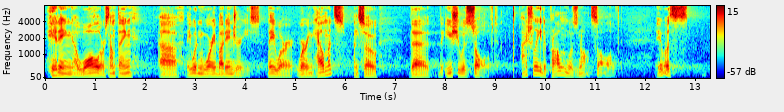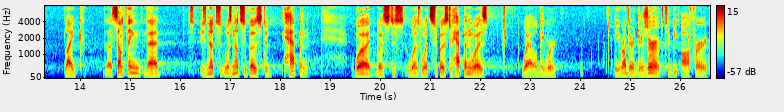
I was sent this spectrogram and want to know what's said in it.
hitting a wall or something. Uh, they wouldn't worry about injuries. They were wearing helmets, and so the, the issue was solved. Actually, the problem was not solved. It was like uh, something that is not, was not supposed to happen. What was, just, was what's supposed to happen was, well, they were, they rather deserved to be offered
